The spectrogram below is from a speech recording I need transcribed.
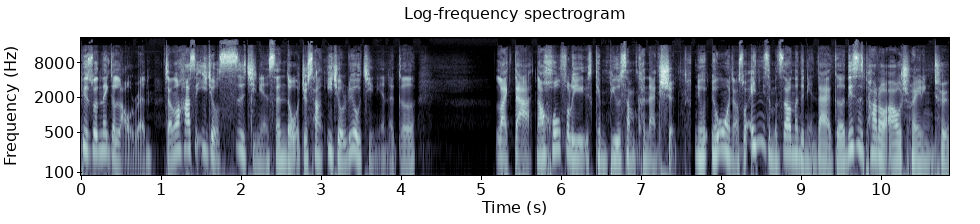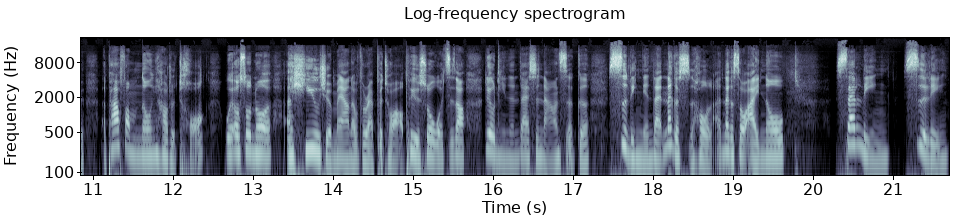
譬如说那个老人，假如他是一九四几年生的，我就唱一九六几年的歌。like that. 然后 hopefully, you can build some connection. 你你问我讲说，哎，你怎么知道那个年代的歌？This is part of our training too. Apart from knowing how to talk, we also know a huge amount of repertoire. 譬如说，我知道六零年代是哪样子的歌，四零年代那个时候了，那个时候 I know 三零、四零、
